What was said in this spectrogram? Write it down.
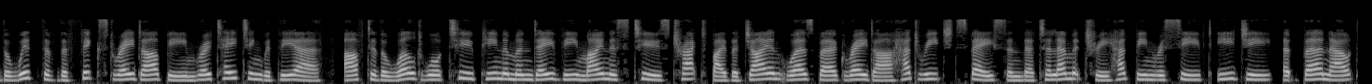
the width of the fixed radar beam rotating with the Earth. After the World War II Peenemünde AV-2s tracked by the giant Wurzburg radar had reached space and their telemetry had been received e.g., at Burnout,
